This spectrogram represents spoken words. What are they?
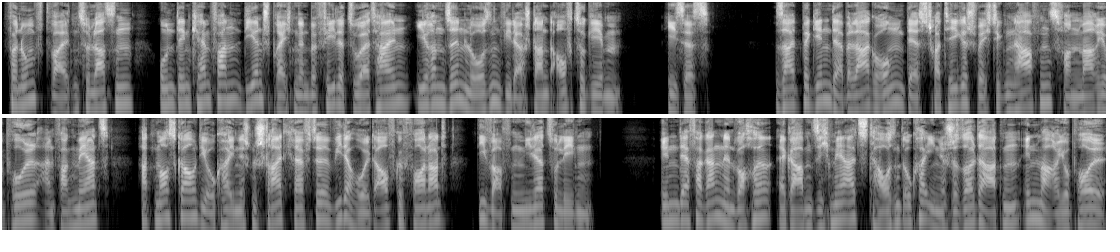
Vernunft walten zu lassen und den Kämpfern die entsprechenden Befehle zu erteilen, ihren sinnlosen Widerstand aufzugeben, hieß es. Seit Beginn der Belagerung des strategisch wichtigen Hafens von Mariupol Anfang März hat Moskau die ukrainischen Streitkräfte wiederholt aufgefordert, die Waffen niederzulegen. In der vergangenen Woche ergaben sich mehr als 1000 ukrainische Soldaten in Mariupol,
